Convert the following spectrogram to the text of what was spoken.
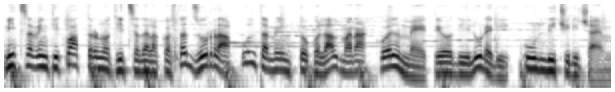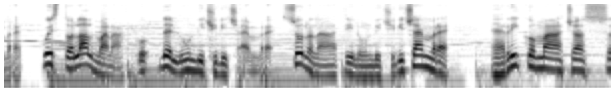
Nizza 24, notizia della Costa Azzurra, appuntamento con l'almanacco e il meteo di lunedì 11 dicembre. Questo l'almanacco dell'11 dicembre. Sono nati l'11 dicembre Enrico Macias,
